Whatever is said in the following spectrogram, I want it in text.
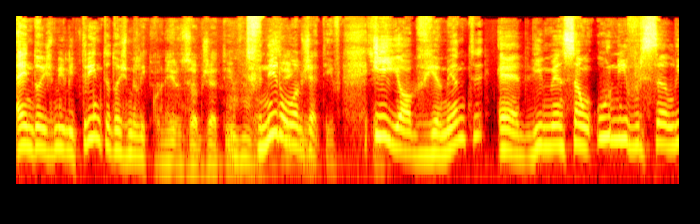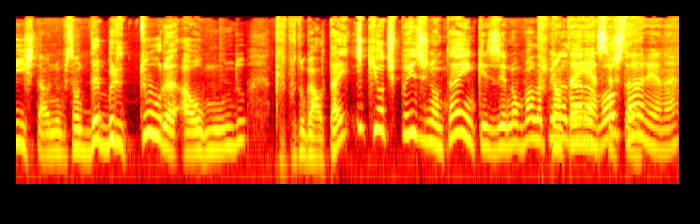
em 2030, 2040. Unir os objetivos. Definir um objetivo. E, obviamente, a dimensão universalista, a dimensão de abertura ao mundo que Portugal tem e que outros países não têm. Quer dizer, não vale a pena não dar a essa volta. história, não é?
